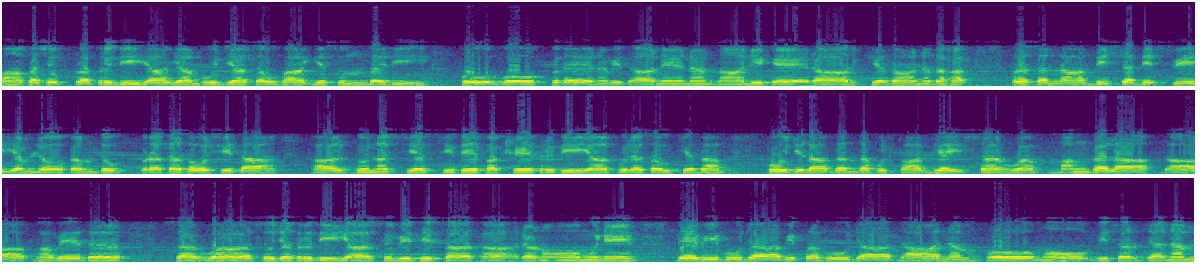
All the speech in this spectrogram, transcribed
माकशुक्लतृतीयायां पूज्या सौभाग्यसुन्दरी पूर्वोक्तेन विधानेन नालिकेरार्घ्यदानदः प्रसन्नादिशदि स्वीयं लोकं दुव्रततोषिता फाल्गुनस्य स्थिते पक्षे तृतीया कुलसौख्यता पूजिता गन्धपुष्पाद्यैः सर्वमङ्गलादा भवेद। सर्वासु च विधिसाधारणो मुने देवी पूजा विप्रपूजा दानं होमो विसर्जनम्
